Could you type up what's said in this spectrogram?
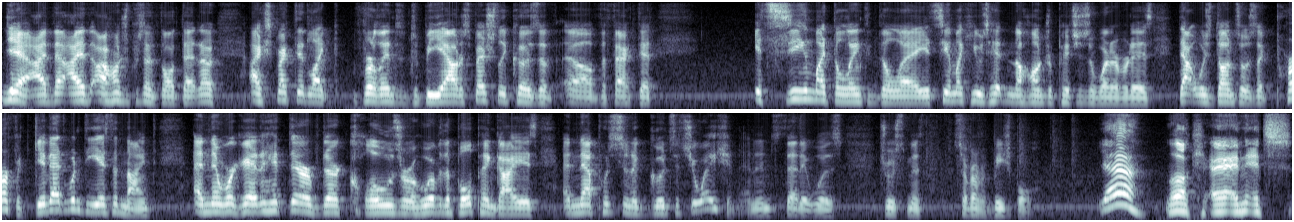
Yeah, I I, I 100% thought that. I, I expected like Verlander to be out, especially because of uh, the fact that it seemed like the lengthy delay. It seemed like he was hitting the 100 pitches or whatever it is. That was done. So it was like perfect. Give Edwin Diaz the ninth, and then we're to hit their, their closer or whoever the bullpen guy is, and that puts us in a good situation. And instead, it was Drew Smith serving a beach bowl. Yeah. Look, and it's.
